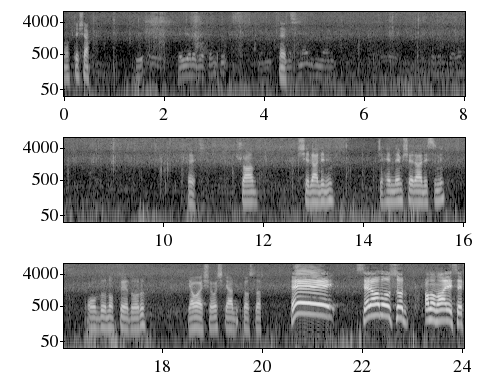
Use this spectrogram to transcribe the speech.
Muhteşem. Evet. Evet. Şu an şelalenin cehennem şelalesinin olduğu noktaya doğru yavaş yavaş geldik dostlar. Hey! Selam olsun. Ama maalesef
